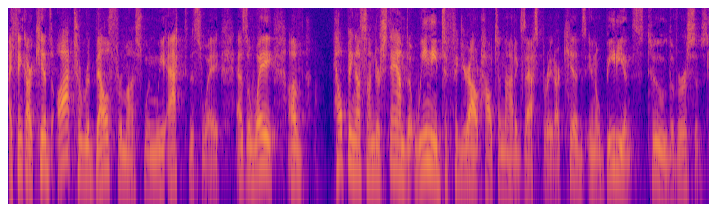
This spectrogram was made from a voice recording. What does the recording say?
I think our kids ought to rebel from us when we act this way as a way of helping us understand that we need to figure out how to not exasperate our kids in obedience to the verses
